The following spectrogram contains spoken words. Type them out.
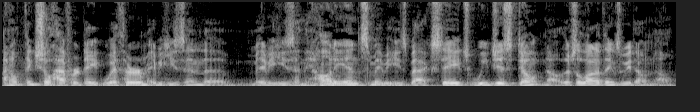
I don't think she'll have her date with her. Maybe he's in the maybe he's in the audience, maybe he's backstage. We just don't know. There's a lot of things we don't know.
